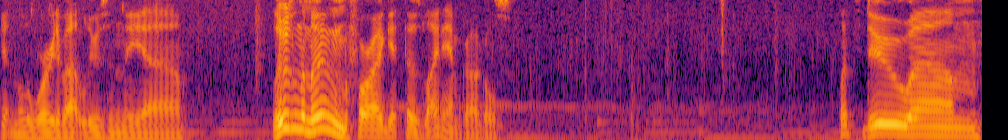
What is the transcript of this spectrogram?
Getting a little worried about losing the, uh, losing the moon before I get those light amp goggles. Let's do, um...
